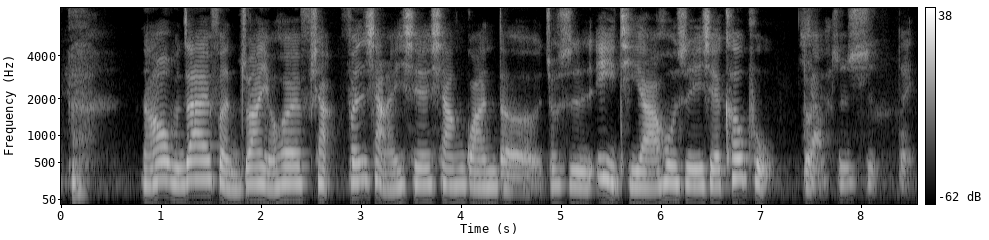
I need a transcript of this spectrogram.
然后我们在粉专也会想分享一些相关的，就是议题啊，或是一些科普。对，小知识，对。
